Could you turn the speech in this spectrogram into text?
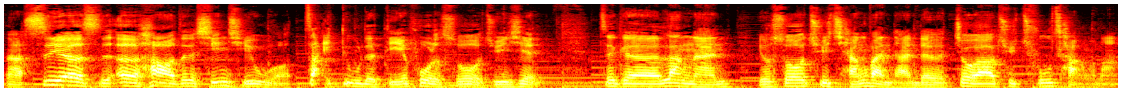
那四月二十二号这个星期五哦，再度的跌破了所有均线。这个浪男有说去抢反弹的就要去出场了嘛？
